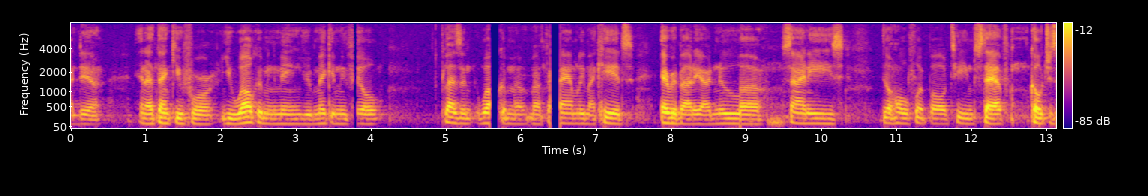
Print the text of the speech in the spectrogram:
idea. And I thank you for you welcoming me. You're making me feel pleasant. Welcome my family, my kids, everybody, our new uh, signees, the whole football team, staff, coaches,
